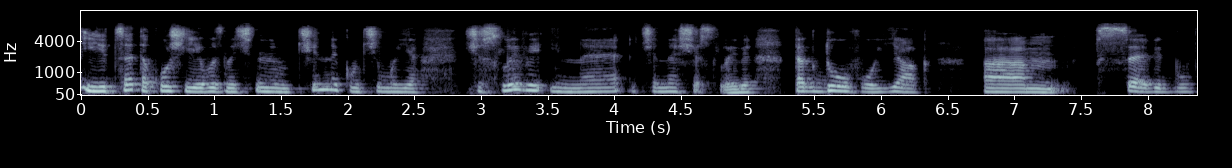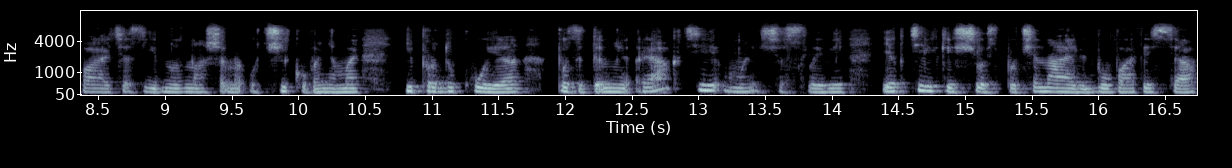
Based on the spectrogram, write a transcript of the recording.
І це також є визначним чинником, чи ми є щасливі і не чи нещасливі. Так довго, як все відбувається згідно з нашими очікуваннями і продукує позитивні реакції, ми щасливі. Як тільки щось починає відбуватися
